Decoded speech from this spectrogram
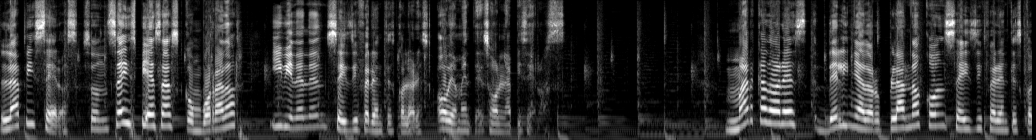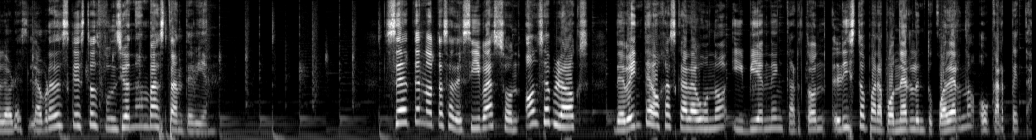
Lapiceros. Son 6 piezas con borrador y vienen en 6 diferentes colores. Obviamente son lapiceros. Marcadores delineador plano con 6 diferentes colores. La verdad es que estos funcionan bastante bien. Set de notas adhesivas son 11 blocks de 20 hojas cada uno y viene en cartón listo para ponerlo en tu cuaderno o carpeta.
